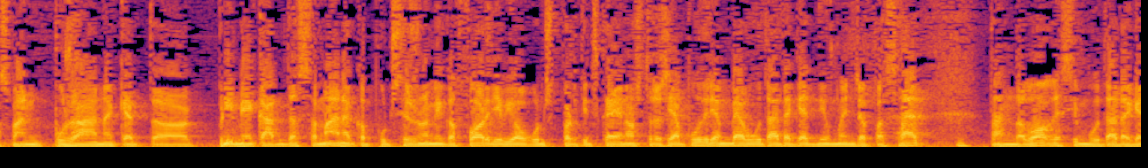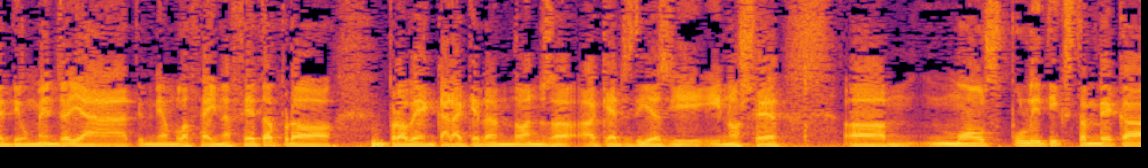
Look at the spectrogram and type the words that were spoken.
es van posar en aquest uh, primer cap de setmana que potser és una mica fort, hi havia alguns partits que deien ostres, ja podríem haver votat aquest diumenge passat. Tant de bo haguéssim votat aquest diumenge ja tindríem la feina feta però, però bé, encara queden doncs aquests dies i, i no sé. Uh, molts polítics també que,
